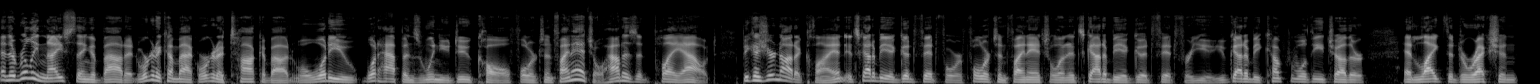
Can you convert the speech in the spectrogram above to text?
And the really nice thing about it, we're going to come back. We're going to talk about well, what do you what happens when you do call Fullerton Financial? How does it play out? Because you're not a client, it's got to be a good fit for Fullerton Financial, and it's got to be a good fit for you. You've got to be comfortable with each other and like the direction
